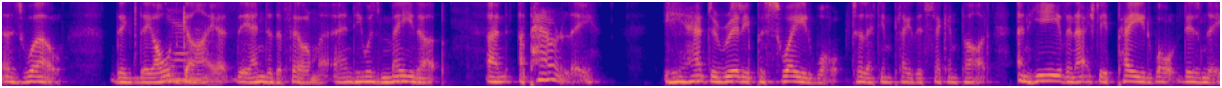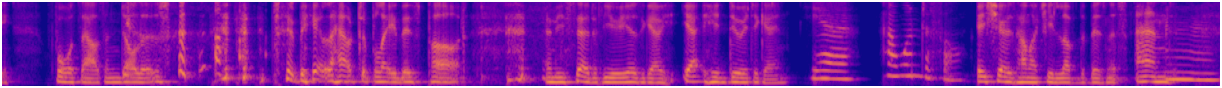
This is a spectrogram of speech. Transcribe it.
as well, the the old guy at the end of the film, and he was made up. And apparently, he had to really persuade Walt to let him play this second part, and he even actually paid Walt Disney four thousand dollars. to be allowed to play this part. And he said a few years ago, yeah, he'd do it again Yeah. How wonderful. it shows how much he loved the business. And mm.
